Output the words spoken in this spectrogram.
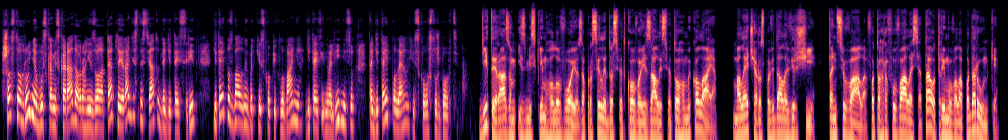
6 грудня Бузька міська рада організувала тепле і радісне свято для дітей-сиріт, дітей, позбавлених батьківського піклування, дітей з інвалідністю та дітей полеглих військовослужбовців. Діти разом із міським головою запросили до святкової зали Святого Миколая. Малеча розповідала вірші, танцювала, фотографувалася та отримувала подарунки.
